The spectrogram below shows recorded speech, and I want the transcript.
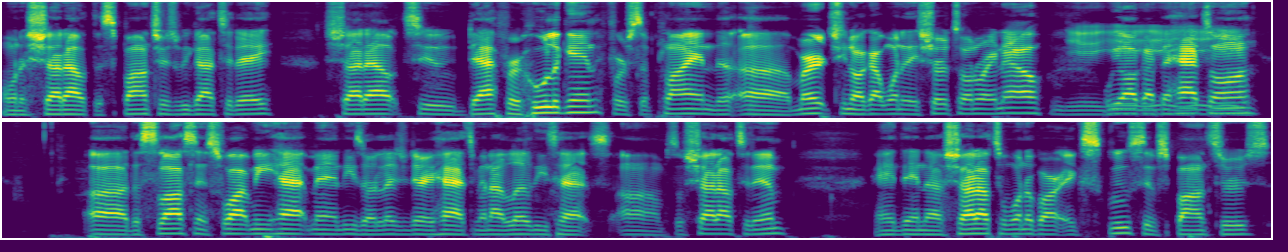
I want to shout out the sponsors we got today. Shout out to Dapper Hooligan for supplying the uh, merch. You know, I got one of their shirts on right now. yeah, We all got the hats on. Uh, the Slauson Swap Meet hat, man. These are legendary hats, man. I love these hats. Um, so shout out to them, and then uh, shout out to one of our exclusive sponsors,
